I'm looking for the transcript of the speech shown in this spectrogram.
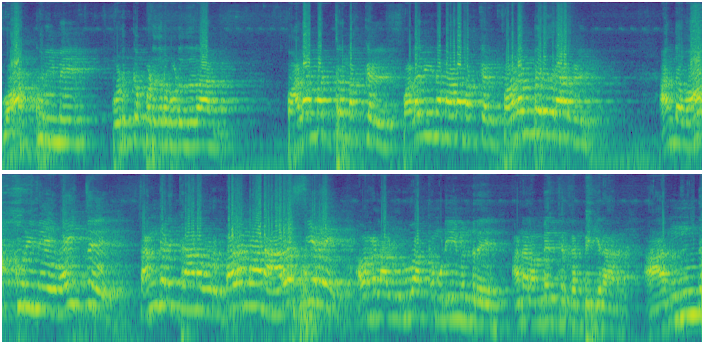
வாக்குரிமை கொடுக்கப்படுகிற பொழுதுதான் பலமற்ற மக்கள் பலவீனமான மக்கள் பலம் பெறுகிறார்கள். அந்த வாக்குரிமையை வைத்து தங்களுக்கான ஒரு பலமான அரசியலை அவர்களால் உருவாக்க முடியும் என்று அண்ணல் அம்பேத்கர் கற்பிக்கிறார். அந்த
